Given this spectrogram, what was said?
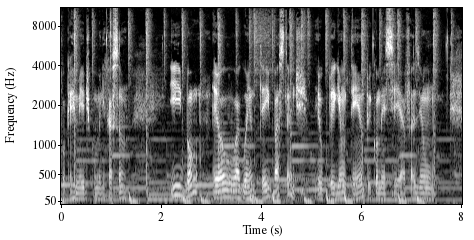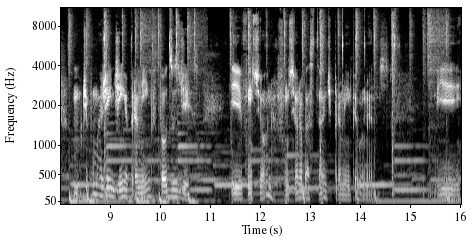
qualquer meio de comunicação. E bom, eu aguentei bastante. Eu peguei um tempo e comecei a fazer um, um tipo uma agendinha para mim todos os dias. E funciona, funciona bastante para mim, pelo menos. E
